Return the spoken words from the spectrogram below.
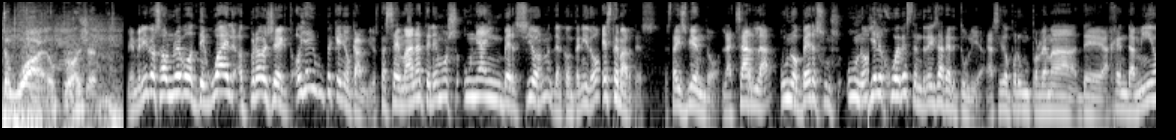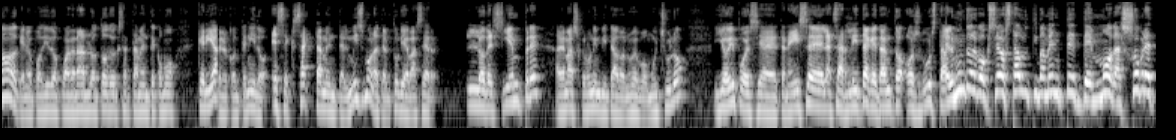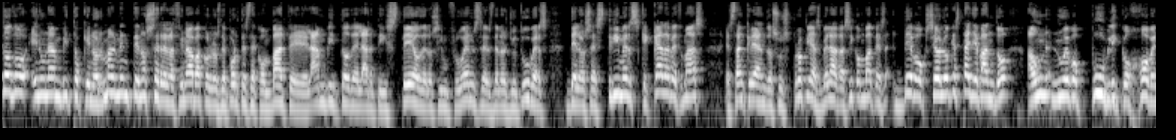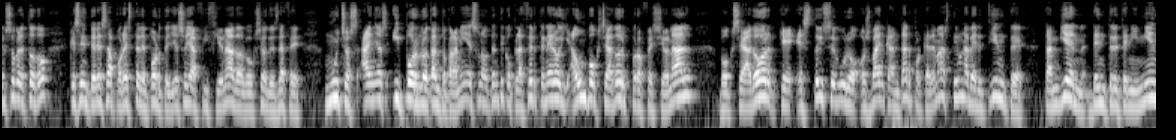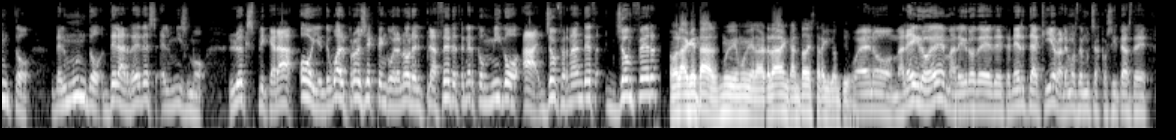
The Wild Project. Bienvenidos a un nuevo The Wild Project. Hoy hay un pequeño cambio. Esta semana tenemos una inversión del contenido. Este martes estáis viendo la charla 1 versus 1 y el jueves tendréis la tertulia. Ha sido por un problema de agenda mío, que no he podido cuadrarlo todo exactamente como quería, pero el contenido es exactamente el mismo. La tertulia va a ser lo de siempre, además con un invitado nuevo muy chulo. Y hoy pues eh, tenéis eh, la charlita que tanto os gusta. El mundo del boxeo está últimamente de moda, sobre todo en un ámbito que normalmente no se relacionaba con los deportes de combate, el ámbito del artisteo, de los influencers, de los youtubers, de los streamers que cada vez más están creando sus propias veladas y combates de boxeo, lo que está llevando a un nuevo público joven sobre todo que se interesa por este deporte. Yo soy aficionado al boxeo desde hace muchos años y por lo tanto para mí es un auténtico placer tener hoy a un boxeador profesional boxeador que estoy seguro os va a encantar porque además tiene una vertiente también de entretenimiento del mundo de las redes, el mismo lo explicará hoy en The Wild Project. Tengo el honor, el placer de tener conmigo a John Fernández. John Fer. Hola, ¿qué tal? Muy bien, muy bien. La verdad, encantado de estar aquí contigo. Bueno, me alegro, ¿eh? Me alegro de, tenerte aquí. Hablaremos de muchas cositas de,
